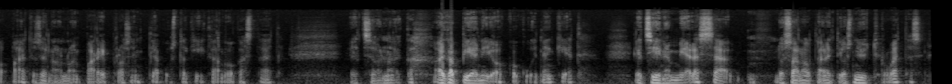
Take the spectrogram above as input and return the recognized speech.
vapaaehtoisena, on noin pari prosenttia kustakin ikäluokasta. Että, että se on aika, aika pieni joukko kuitenkin. Että et siinä mielessä, no sanotaan, että jos nyt ruvettaisiin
